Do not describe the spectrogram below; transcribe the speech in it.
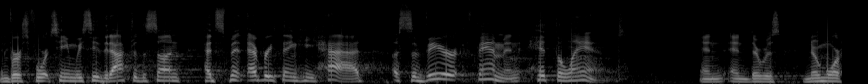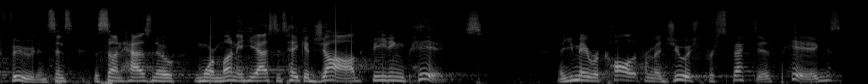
In verse 14, we see that after the son had spent everything he had, a severe famine hit the land. And, and there was no more food. And since the son has no more money, he has to take a job feeding pigs. Now, you may recall it from a Jewish perspective pigs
